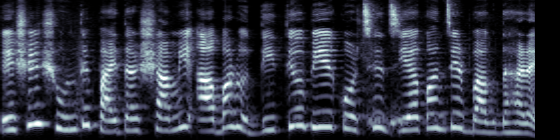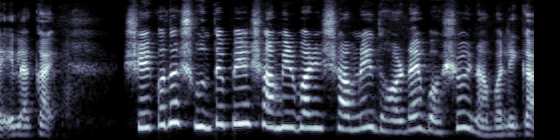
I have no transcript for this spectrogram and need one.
এসেই শুনতে পায় তার স্বামী আবারও দ্বিতীয় বিয়ে করছে জিয়াগঞ্জের বাগধারা এলাকায়। সেই কথা শুনতে পেয়ে স্বামীর বাড়ির সামনেই ধর্নায় বসে ওই নাবালিকা।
